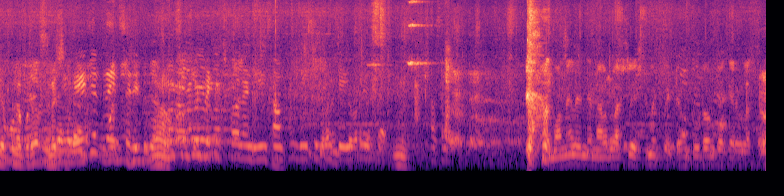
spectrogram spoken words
చెప్పినప్పుడు మొన్నేళ్ళండి నలభై లక్షలు ఎస్టిమేట్ పెట్టాము టూ థౌసండ్ ఒక ఇరవై లక్షలు.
